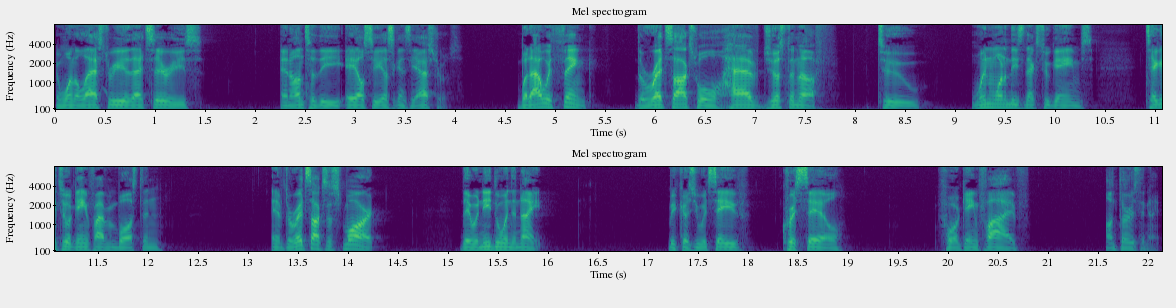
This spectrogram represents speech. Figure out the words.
and won the last three of that series and onto the ALCS against the Astros. But I would think the Red Sox will have just enough to win one of these next two games, take it to a game five in Boston. And if the Red Sox are smart, they would need to win the night because you would save Chris Sale for game five on Thursday night.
